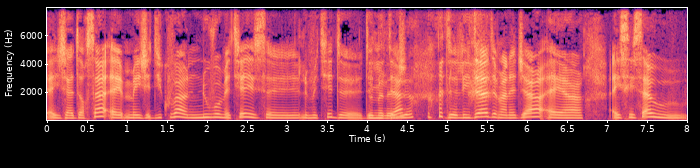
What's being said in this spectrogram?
et j'adore ça. Et, mais j'ai découvert un nouveau métier, c'est le métier de, de De leader manager. de leader, de manager, et, euh, et c'est ça où,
